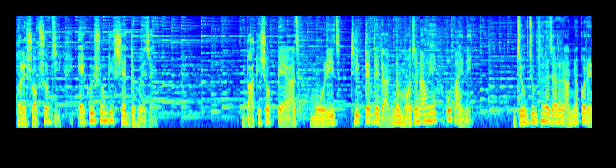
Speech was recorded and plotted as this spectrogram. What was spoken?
ফলে সব সবজি একই সঙ্গে সেদ্ধ হয়ে যায়। বাকি সব পেঁয়াজ, মরিচ ঠিক থাকলে রান্না মজা না হয়ে উপায় নেই। যুগ যুগ ধরে যারা রান্না করেন,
